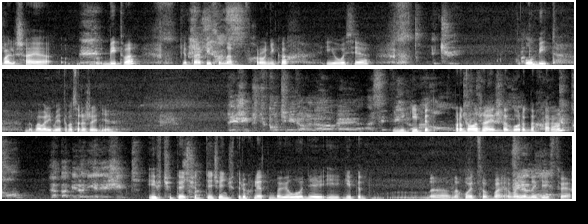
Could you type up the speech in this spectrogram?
большая битва. Это описано в хрониках. Иосия убит во время этого сражения. Египет продолжает до города Харан, и в, четы- в течение четырех лет Вавилония и Египет э, находятся в военных действиях.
